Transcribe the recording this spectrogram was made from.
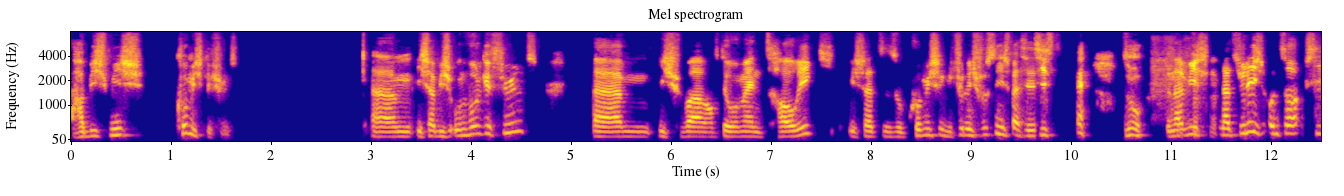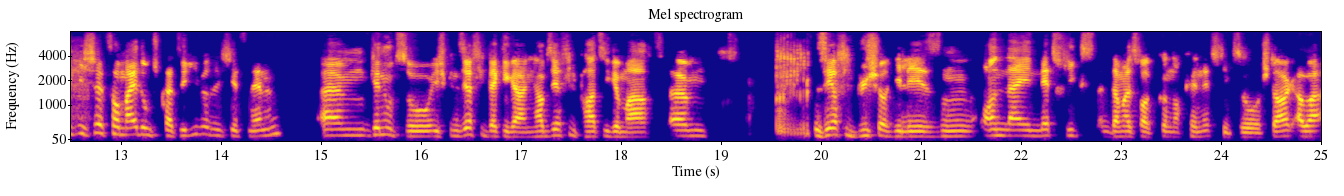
habe ich mich komisch gefühlt. Ähm, ich habe mich unwohl gefühlt. Ähm, ich war auf dem Moment traurig. Ich hatte so komische Gefühle. Ich wusste nicht, was es ist. so, dann habe ich natürlich unterschiedliche Vermeidungsstrategie, würde ich jetzt nennen, ähm, genutzt. So, ich bin sehr viel weggegangen, habe sehr viel Party gemacht, ähm, sehr viel Bücher gelesen, online, Netflix. Damals war noch kein Netflix so stark, aber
